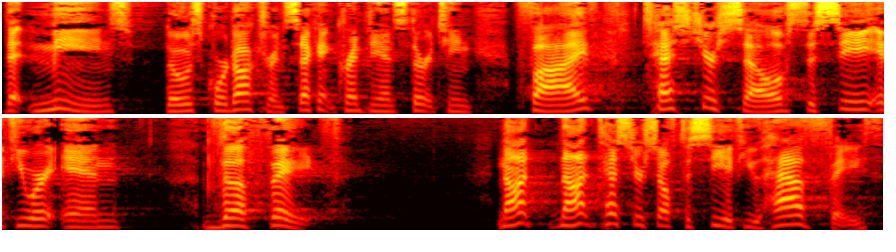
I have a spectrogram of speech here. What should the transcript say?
that means those core doctrines. 2 Corinthians 13, 5. Test yourselves to see if you are in the faith. Not, not test yourself to see if you have faith,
